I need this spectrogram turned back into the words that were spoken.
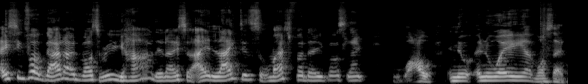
I think for Ghana it was really hard, and I so I liked it so much, but I was like, wow. In a, in a way, I was like,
